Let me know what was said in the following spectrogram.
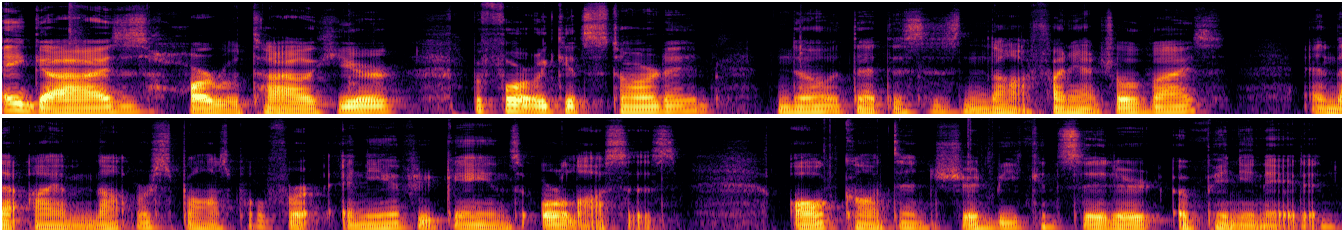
Hey guys, it's Hardwood Tile here. Before we get started, note that this is not financial advice and that I am not responsible for any of your gains or losses. All content should be considered opinionated.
